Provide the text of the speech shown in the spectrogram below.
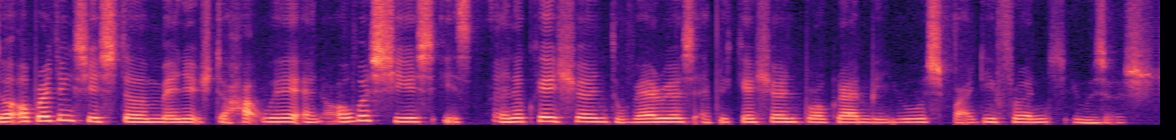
the operating system manages the hardware and oversees its allocation to various application programs being used by different users.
